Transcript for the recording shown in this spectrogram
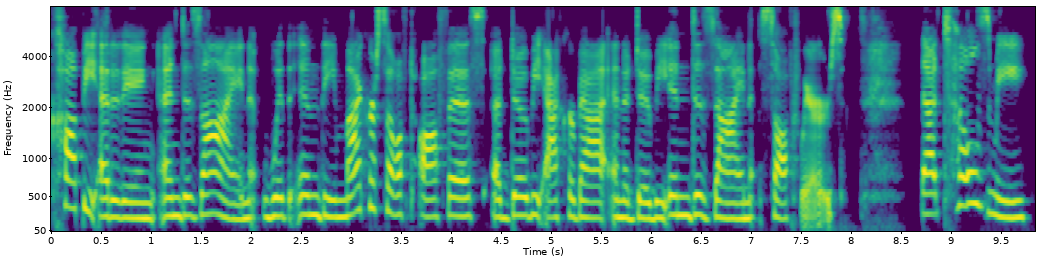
copy editing and design within the Microsoft Office, Adobe Acrobat, and Adobe InDesign softwares. That tells me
